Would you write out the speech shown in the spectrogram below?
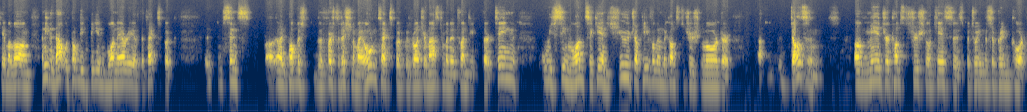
came along. And even that would probably be in one area of the textbook. Since uh, I published the first edition of my own textbook with Roger Masterman in 2013, we've seen once again huge upheaval in the constitutional order. Uh, dozens of major constitutional cases between the Supreme Court,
